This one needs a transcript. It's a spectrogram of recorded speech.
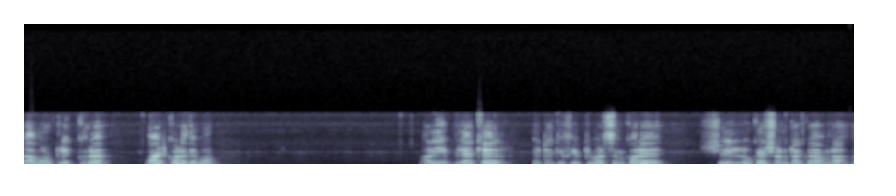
ডাবল ক্লিক করে হোয়াইট করে দেব। আর এই ব্ল্যাকের এটাকে ফিফটি পার্সেন্ট করে সেই লোকেশনটাকে আমরা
